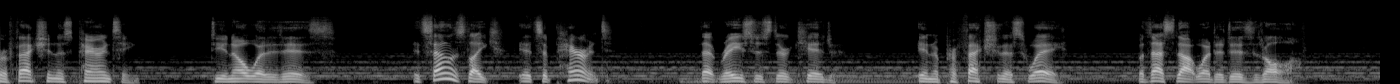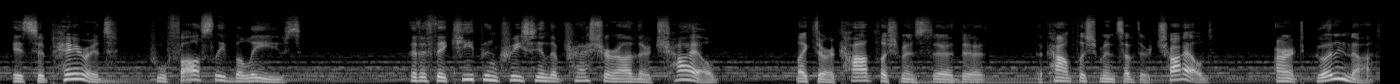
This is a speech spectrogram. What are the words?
perfectionist parenting. Do you know what it is? It sounds like it's a parent that raises their kid in a perfectionist way, but that's not what it is at all. It's a parent who falsely believes that if they keep increasing the pressure on their child, like their accomplishments, the, the accomplishments of their child aren't good enough,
